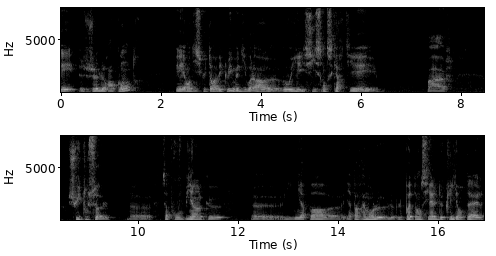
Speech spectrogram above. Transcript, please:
Et je le rencontre, et en discutant avec lui, il me dit voilà, euh, vous voyez ici, sans ce quartier, bah, je suis tout seul. Euh, ça prouve bien que euh, il n'y a pas vraiment le, potentiel de clientèle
